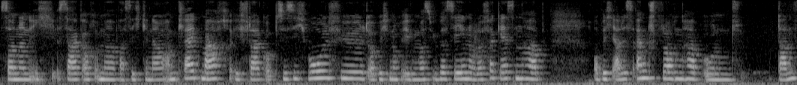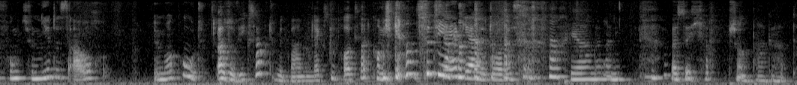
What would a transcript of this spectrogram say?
sondern ich sage auch immer, was ich genau am Kleid mache. Ich frage, ob sie sich wohlfühlt, ob ich noch irgendwas übersehen oder vergessen habe, ob ich alles angesprochen habe und dann funktioniert es auch immer gut. Also wie gesagt, mit meinem nächsten Brautkleid komme ich gern zu dir. Sehr gerne, Doris. Ach ja, Melanie. Weißt du, ich habe schon ein paar gehabt.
